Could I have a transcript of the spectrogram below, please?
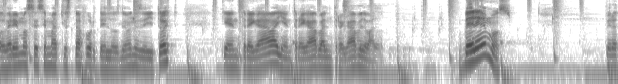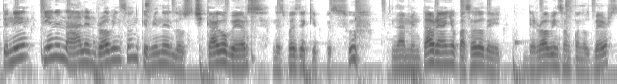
O veremos ese Matthew Stafford de los Leones de Detroit que entregaba y entregaba, entregaba el balón. Veremos. Pero tienen, a Allen Robinson, que viene de los Chicago Bears, después de que, pues, uff, lamentable año pasado de, Robinson con los Bears.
